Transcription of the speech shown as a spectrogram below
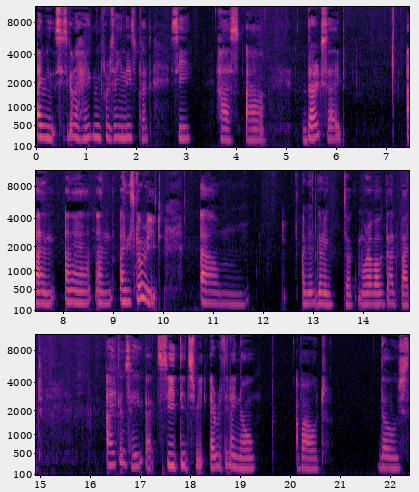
I mean, she's gonna hate me for saying this, but she has a dark side, and and uh, and I discovered. Um, I'm not gonna talk more about that, but I can say that she teach me everything I know about those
